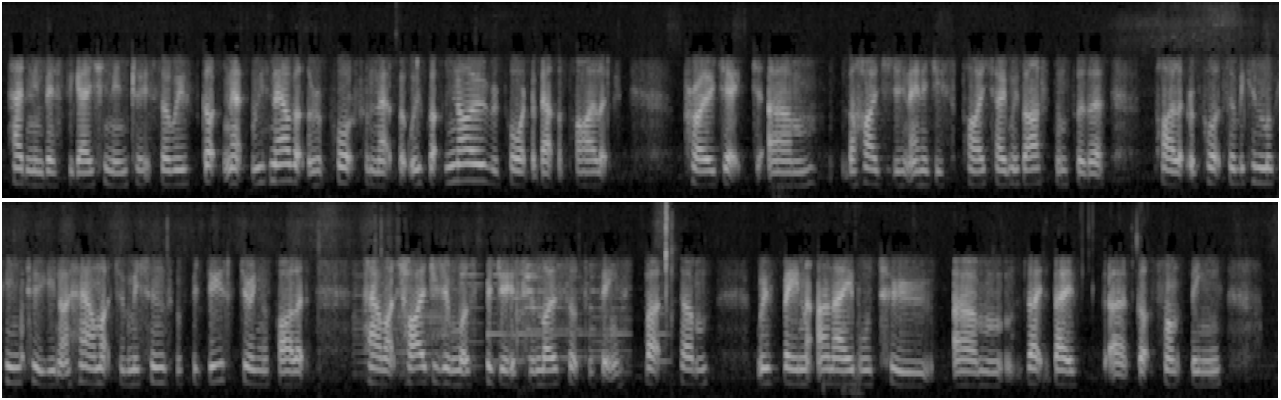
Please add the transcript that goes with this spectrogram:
had an investigation into. So we've got we've now got the report from that, but we've got no report about the pilot project, um, the hydrogen energy supply chain. We've asked them for the pilot report so we can look into, you know, how much emissions were produced during the pilot, how much hydrogen was produced, and those sorts of things. But um, we've been unable to. Um, they, they've uh, got something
